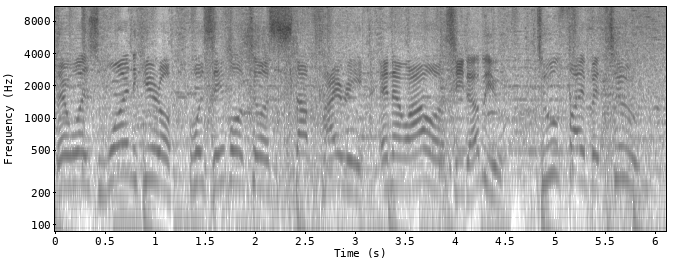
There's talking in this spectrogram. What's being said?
there was one hero who was able to stop Kairi, and now Owl, CW. 2, 5, and 2.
